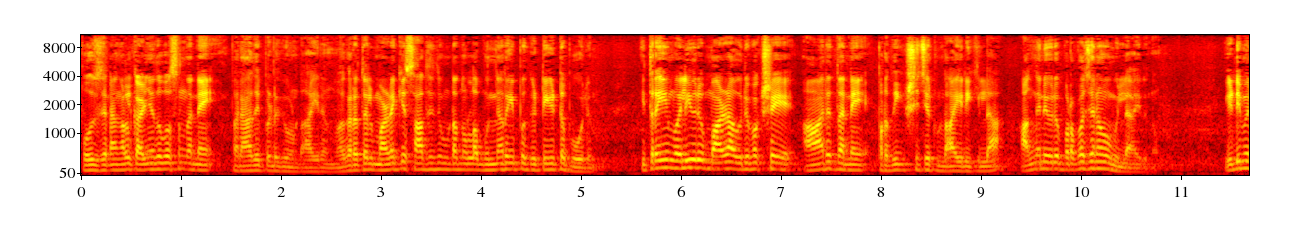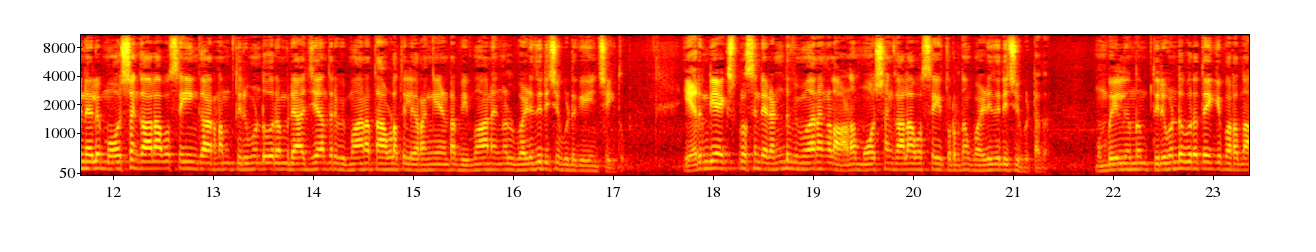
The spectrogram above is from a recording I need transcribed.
പൊതുജനങ്ങൾ കഴിഞ്ഞ ദിവസം തന്നെ പരാതിപ്പെടുകയുണ്ടായിരുന്നു. നഗരത്തിൽ മഴയ്ക്ക് സാധ്യതയുണ്ടെന്നുള്ള മുന്നറിയിപ്പ് കിട്ടിയിട്ട് പോലും ഇത്രയും വലിയൊരു മഴ ഒരുപക്ഷെ ആരും തന്നെ പ്രതീക്ഷിച്ചിട്ടുണ്ടായിരിക്കില്ല. അങ്ങനെ ഒരു പ്രവചനവുമില്ലായിരുന്നു. ഇടിമിന്നലും മോശം കാലാവസ്ഥയും കാരണം തിരുവനന്തപുരം രാജ്യാന്തര വിമാനത്താവളത്തിൽ ഇറങ്ങേണ്ട വിമാനങ്ങൾ വഴിതിരിച്ചു വിടുകയും ചെയ്തു. എയർ ഇന്ത്യ എക്സ്പ്രസിന്റെ രണ്ട് വിമാനങ്ങളാണ് മോശം കാലാവസ്ഥയെ തുടർന്ന് വഴിതിരിച്ചു വിട്ടത്. മുംബൈയിൽ നിന്നും തിരുവനന്തപുരത്തേക്ക് പറന്ന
